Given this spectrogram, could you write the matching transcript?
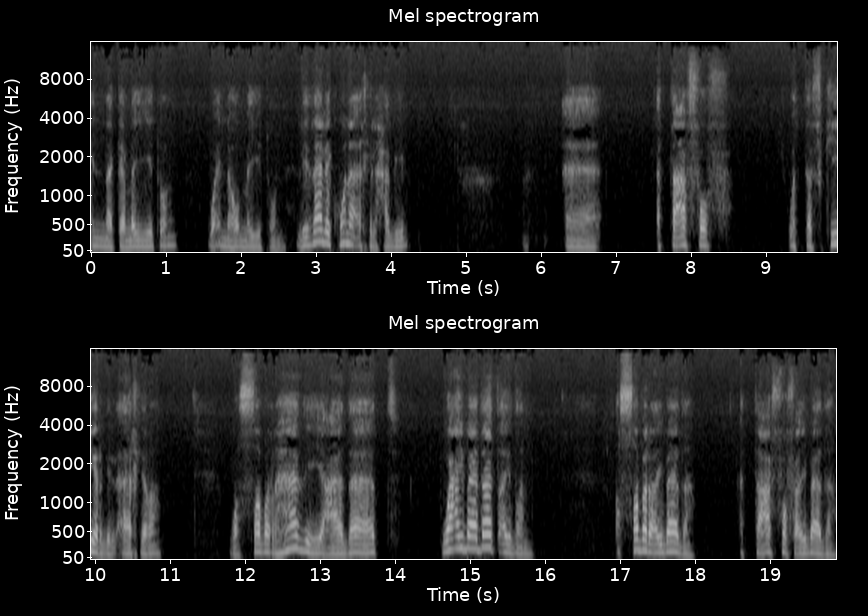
إنك ميت وإنهم ميتون. لذلك هنا أخي الحبيب آه التعفف والتفكير بالآخرة والصبر هذه عادات وعبادات أيضا. الصبر عبادة التعفف عبادة.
